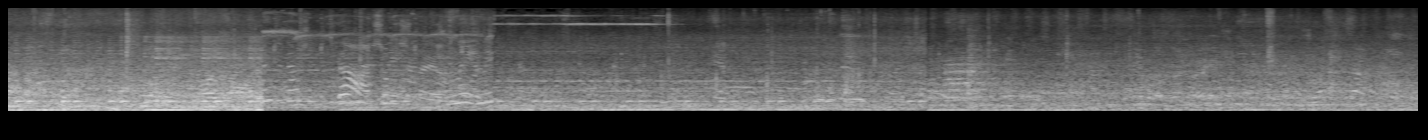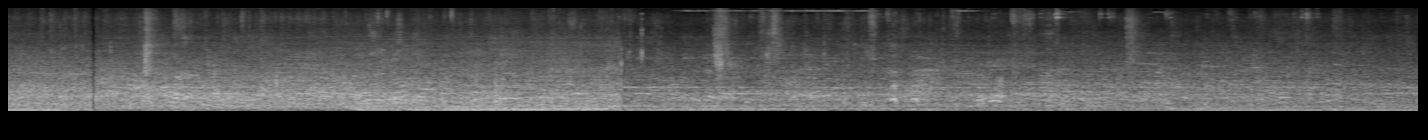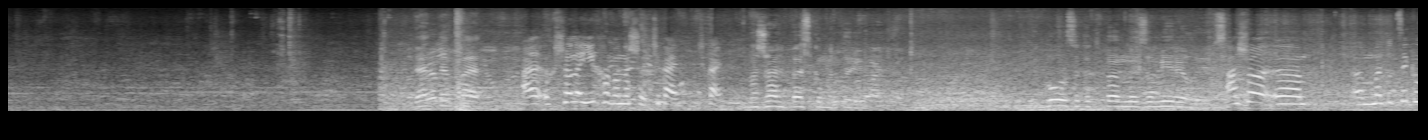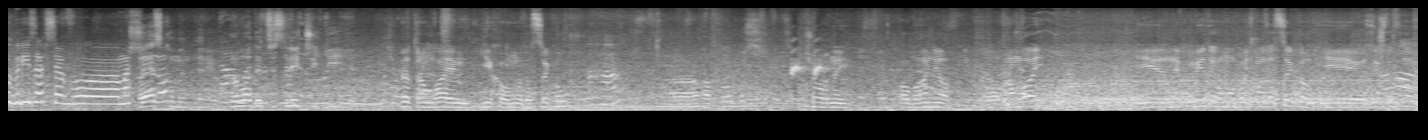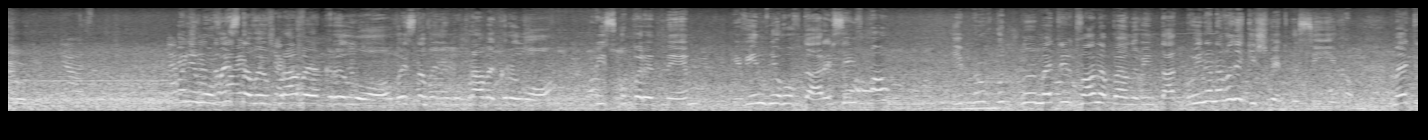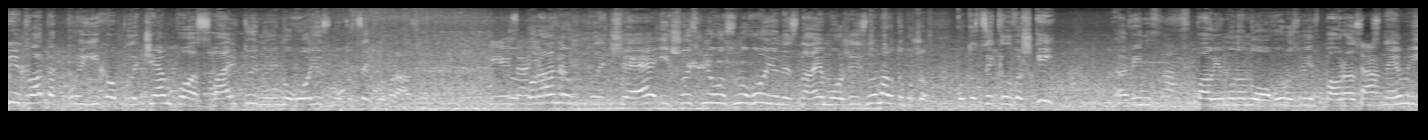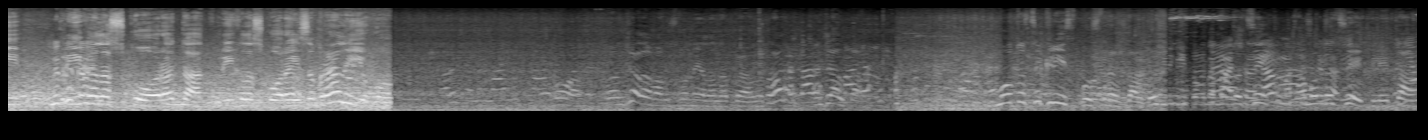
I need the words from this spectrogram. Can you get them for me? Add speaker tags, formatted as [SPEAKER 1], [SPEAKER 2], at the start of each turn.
[SPEAKER 1] Thank you. ДТП.
[SPEAKER 2] А що наїхало на що? Чекай, чекай.
[SPEAKER 1] На жаль, без коментарів. Відбулося ДТП, ми заміряли і все.
[SPEAKER 2] А що, е, е, мотоцикл врізався в е, машину?
[SPEAKER 1] Без коментарів. Проводяться слідчі дії.
[SPEAKER 3] Перед трамваєм їхав мотоцикл. А, Автобус цей чорний обганяв е, трамвай і не помітив, мабуть, мотоцикл і зіштовхнув його.
[SPEAKER 4] Він йому виставив праве крило, виставив йому праве крило, різко перед ним, і він в нього вдарився і впав. І ну, метрів два, напевно, він так, бо він не на великій швидкості їхав. Метрів два так проїхав плечем по асфальту ну, і ногою з мотоциклом разом.
[SPEAKER 2] І
[SPEAKER 4] Ну, Поранив плече і щось в нього з ногою не знаю, може і зламав, тому що мотоцикл важкий. А він впав йому на ногу, розумієте, впав разом
[SPEAKER 2] Так.
[SPEAKER 4] з ним і приїхала скора, так, приїхала скора і забрали його. Мотоцикліст постраждав. На мотоциклі, на мотоциклі, так.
